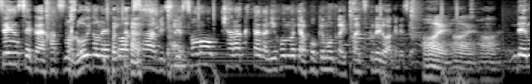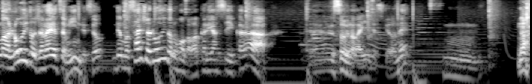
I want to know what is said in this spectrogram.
全世界初のロイドネットワークサービスで、そのキャラクターが日本のキャラ、ポケモンとかいっぱい作れるわけですよ。はいはいはで、まあ、ロイドじゃないやつでもいいんですよ。でも最初はロイドの方が分かりやすいから、えーそういうのがいいですけどね。うん。なこ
